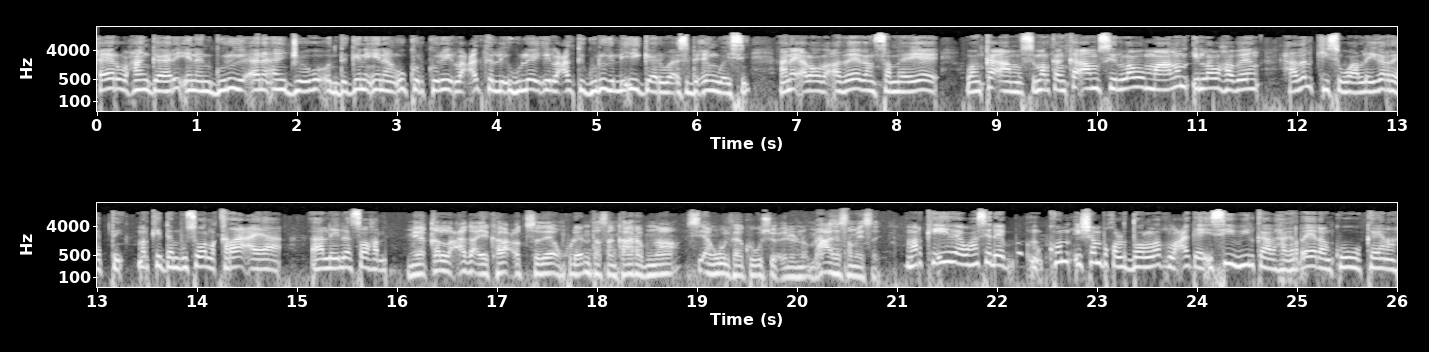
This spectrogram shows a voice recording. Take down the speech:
xeer waxaan gaaray inaan guriga ana aan joogo oon degani inaan u korkori lacagta laigu leey lacagta guriga laii gaari waa isbixin waysi. Anay alowda adeegan sameeyee waan ka aamusay markaan ka aamusay laba maalin iyo laba habeen hadalkiisa waa layga reebtay. Markii dambe soo la qaraacayaa layla soo hadlay. Meeqa lacaga ay kaa codsadeen ku dheen intaasaan kaa rabnaa si aan wiilkaa kugu soo celino. Maxaase samaysay? Marka ida waxaas idhe kun iyo shan boqol dollar lacag ee isii wiilkaada hagardheeraan kuugu keenaa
